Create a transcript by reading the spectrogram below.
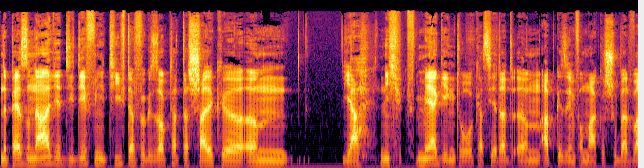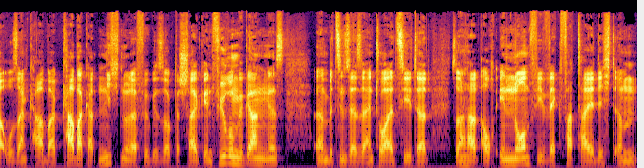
eine Personalie, die definitiv dafür gesorgt hat, dass Schalke ähm, ja, nicht mehr Gegentore kassiert hat, ähm, abgesehen von Markus Schubert, war Osan Kabak. Kabak hat nicht nur dafür gesorgt, dass Schalke in Führung gegangen ist, ähm, beziehungsweise ein Tor erzielt hat, sondern hat auch enorm viel wegverteidigt. Ähm,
